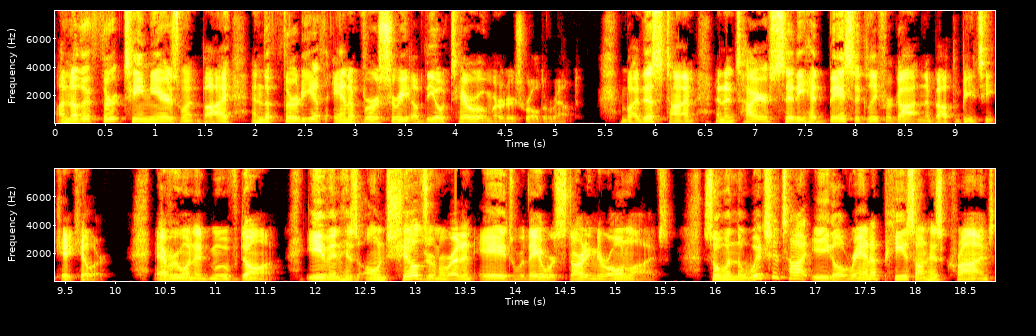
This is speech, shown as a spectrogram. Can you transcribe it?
Another 13 years went by and the 30th anniversary of the Otero murders rolled around. And by this time, an entire city had basically forgotten about the BTK killer. Everyone had moved on. Even his own children were at an age where they were starting their own lives. So when the Wichita Eagle ran a piece on his crimes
